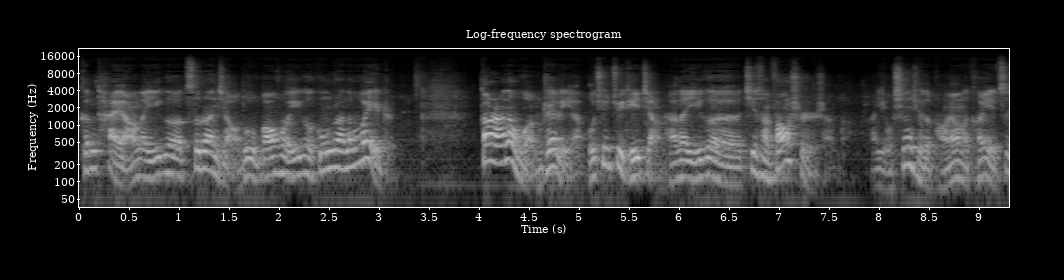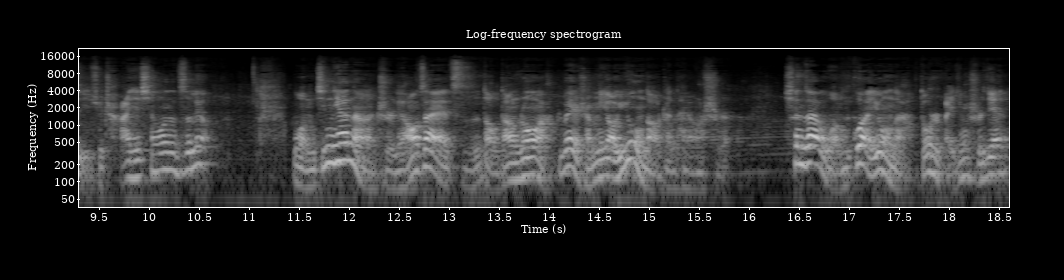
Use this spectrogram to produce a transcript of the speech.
跟太阳的一个自转角度，包括一个公转的位置。当然呢，我们这里啊不去具体讲它的一个计算方式是什么啊，有兴趣的朋友呢可以自己去查一些相关的资料。我们今天呢，只聊在紫斗当中啊，为什么要用到真太阳石？现在我们惯用的都是北京时间，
